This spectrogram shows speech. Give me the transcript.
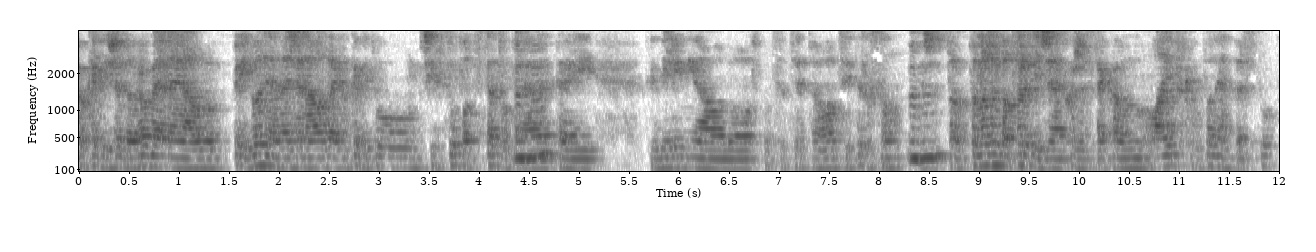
ako keby že dorobené alebo privlnené, že naozaj ako keby tú čistú podstatu mm-hmm. práve tej, tej byliny alebo v podstate toho citrusu. Mm-hmm. To, to môžem potvrdiť, že akože z takého laického úplného testu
